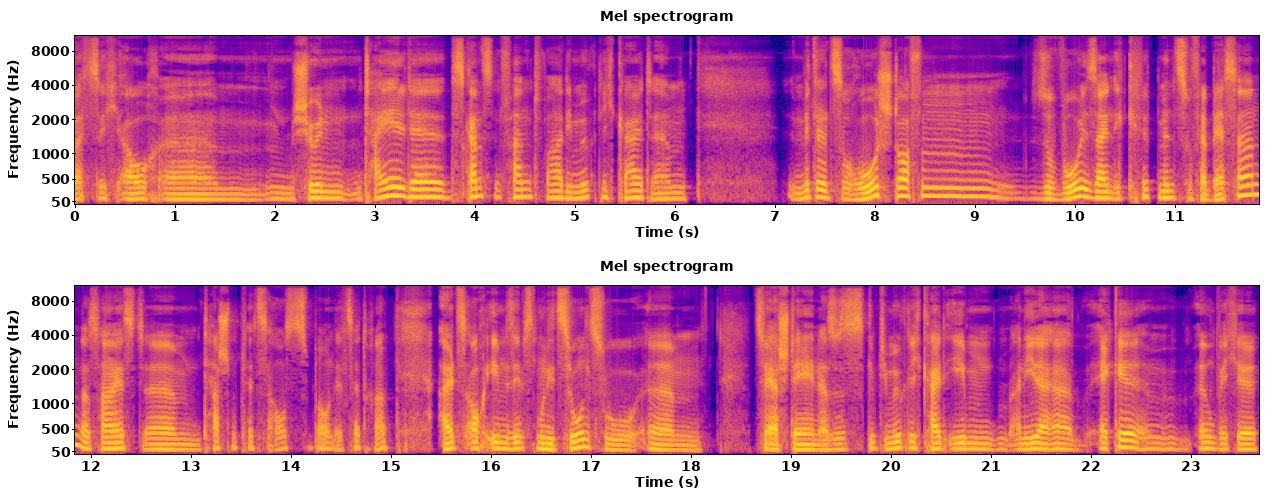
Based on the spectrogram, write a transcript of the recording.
Was ich auch ähm, einen schönen Teil der, des Ganzen fand, war die Möglichkeit, ähm, mittels Rohstoffen sowohl sein Equipment zu verbessern, das heißt ähm, Taschenplätze auszubauen etc., als auch eben selbst Munition zu ähm, zu erstellen. Also es gibt die Möglichkeit eben an jeder Ecke ähm, irgendwelche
